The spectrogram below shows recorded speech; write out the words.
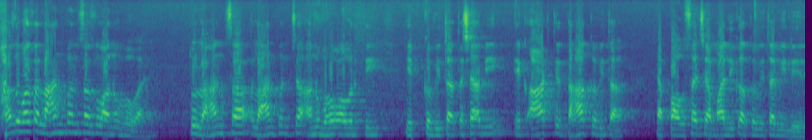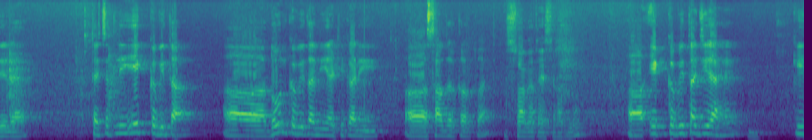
हा जो माझा लहानपणचा जो अनुभव आहे तो लहानचा लहानपणच्या अनुभवावरती एक कविता तशा मी एक आठ ते दहा कविता या पावसाच्या मालिका कविता मी लिहिलेल्या आहे त्याच्यातली एक कविता दोन कविता मी या ठिकाणी सादर करतो आहे स्वागत आहे सर आपलं. एक कविता जी आहे की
